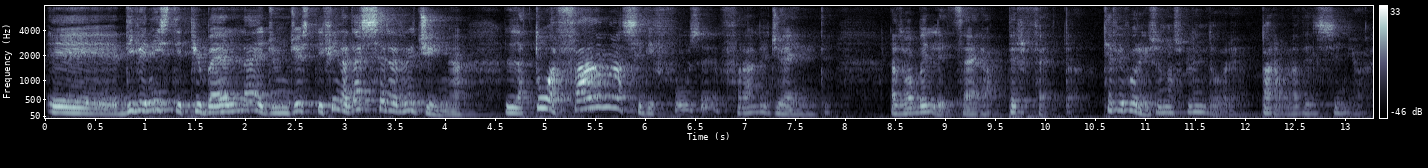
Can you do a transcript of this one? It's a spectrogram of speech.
E divenisti più bella e giungesti fino ad essere regina la tua fama si diffuse fra le genti, la tua bellezza era perfetta, ti avevo reso uno splendore, parola del Signore.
